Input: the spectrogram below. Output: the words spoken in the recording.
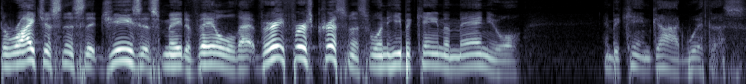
The righteousness that Jesus made available that very first Christmas when he became Emmanuel and became God with us.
